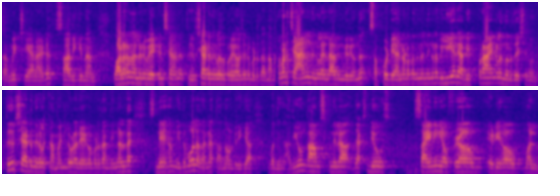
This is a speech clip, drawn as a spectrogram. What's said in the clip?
സബ്മിറ്റ് ചെയ്യാനായിട്ട് സാധിക്കുന്നതാണ്. വളരെ നല്ലൊരു വേക്കൻസിയാണ് തീർച്ചയായിട്ടും നിങ്ങളത് പ്രയോജനപ്പെടുത്താൻ നമ്മ- നമ്മുടെ ചാനൽ നിങ്ങൾ എല്ലാവരും കയറി ഒന്ന് സപ്പോർട്ട് ചെയ്യുക അതിനോടൊപ്പം തന്നെ നിങ്ങളുടെ വലിയൊരു അഭിപ്രായങ്ങളും നിർദ്ദേശങ്ങളും തീർച്ചയായിട്ടും നിങ്ങൾ കമന്റിലൂടെ രേഖപ്പെടുത്താൻ നിങ്ങളുടെ സ്നേഹം ഇതുപോലെ തന്നെ തന്നുകൊണ്ടിരിക്കുക അപ്പോൾ നിങ്ങൾ അധികവും താമസിക്കുന്നില്ല. ജക്സ് ജ്യൂസ് സൈനിങ് ഓഫ് എഡി ഹോം മല്ലു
